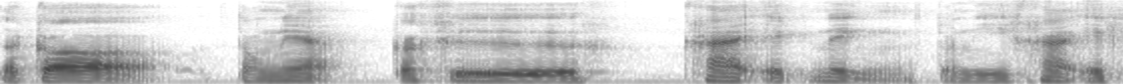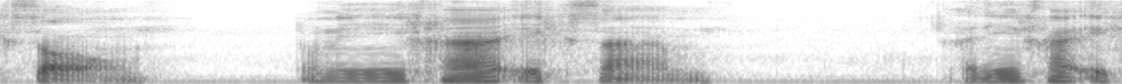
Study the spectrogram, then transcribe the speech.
แล้วก็ตรงเนี้ยก็คือค่า x 1ตรงนี้ค่า x 2ตรงนี้ค่า x 3อันนี้ค่า x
